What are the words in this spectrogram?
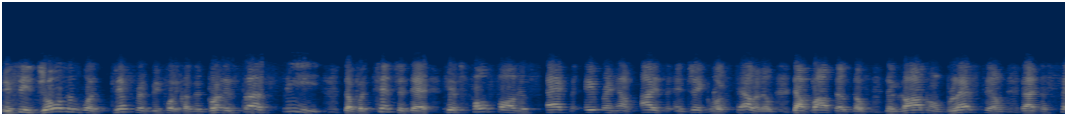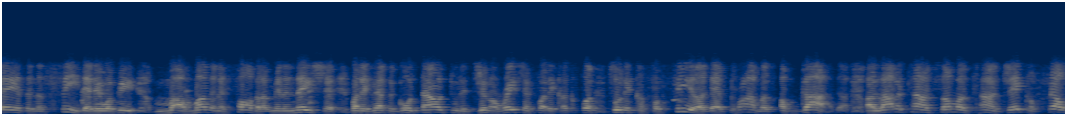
You see, Joseph was different before because his brother, son, see the potential that his forefathers, asked Abraham, Isaac, and Jacob was telling them about the the, the God gonna bless them like the sands and the sea, that they would be a mother and father of many nations, but they have to go down through the generation for they could, for so they can fulfill that promise of God. A lot of times, some of the time, Jacob fell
